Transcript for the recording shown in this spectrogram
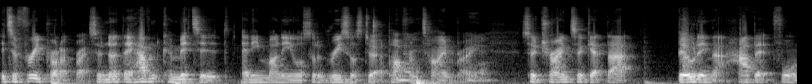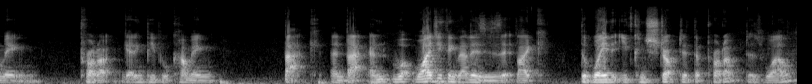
it's a free product, right? So no, they haven't committed any money or sort of resource to it apart No. from time, right? yeah. So trying to get that, building that habit forming product, getting people coming back and back. And wh- why do you think that is? Is it like the way that you've constructed the product as well?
